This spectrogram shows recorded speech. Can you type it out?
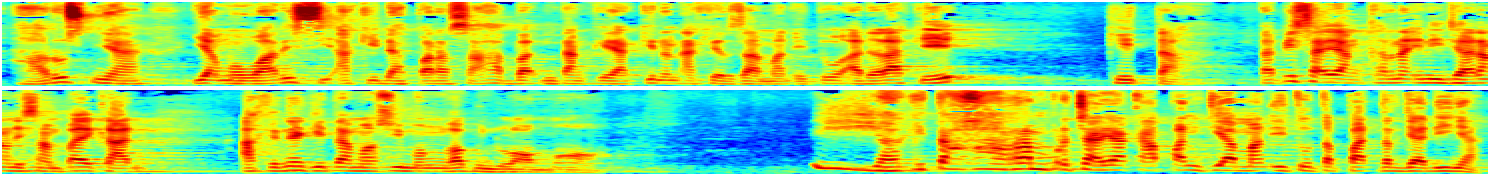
Harusnya yang mewarisi akidah para sahabat tentang keyakinan akhir zaman itu adalah kita. Tapi sayang karena ini jarang disampaikan, akhirnya kita masih menganggap ini lama. Iya, kita haram percaya kapan kiamat itu tepat terjadinya.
